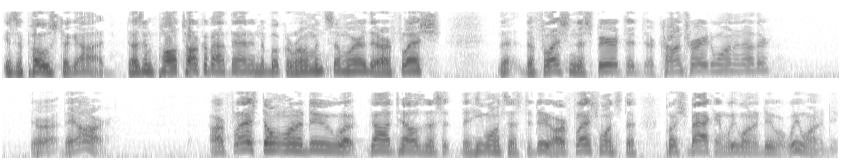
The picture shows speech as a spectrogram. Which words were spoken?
is opposed to God. Doesn't Paul talk about that in the book of Romans somewhere? That our flesh, the, the flesh and the spirit, that they're contrary to one another? They're, they are. Our flesh don't want to do what God tells us that He wants us to do. Our flesh wants to push back, and we want to do what we want to do.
